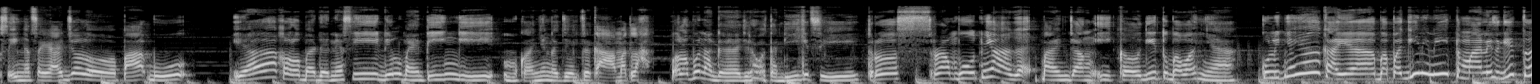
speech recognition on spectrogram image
seingat saya aja loh, Pak, Bu. Ya, kalau badannya sih dia lumayan tinggi. Mukanya nggak jelek-jelek amat lah. Walaupun agak jerawatan dikit sih. Terus rambutnya agak panjang ikel gitu bawahnya. Kulitnya ya kayak bapak gini nih, temanis gitu.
